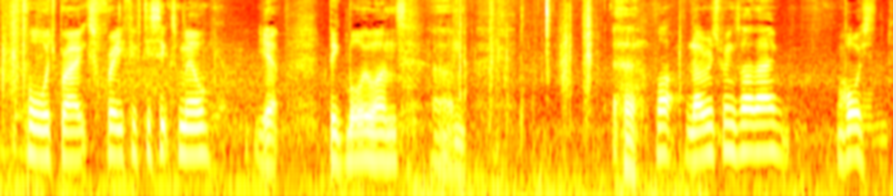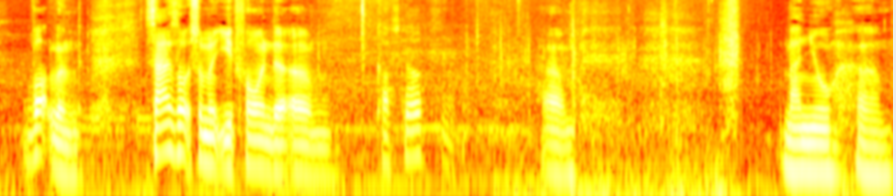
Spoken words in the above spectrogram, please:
forge brakes, 356 mil. Yep, big boy ones. Um, uh, what lowering springs are they? Voice Vogtland. Sounds like something you'd find at um, Costco. Um, manual. Um,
